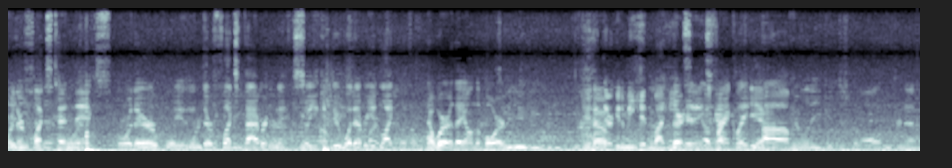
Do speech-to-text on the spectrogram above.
or their Flex 10. NICs, or their Four ports Flex Fabric NICs. So you can do whatever you'd like with them. Now, where are they on the board? you, you, You know? They're going to be hidden by heat They're hidden, okay. frankly. Yeah. Um, ability, you could just go all Ethernet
